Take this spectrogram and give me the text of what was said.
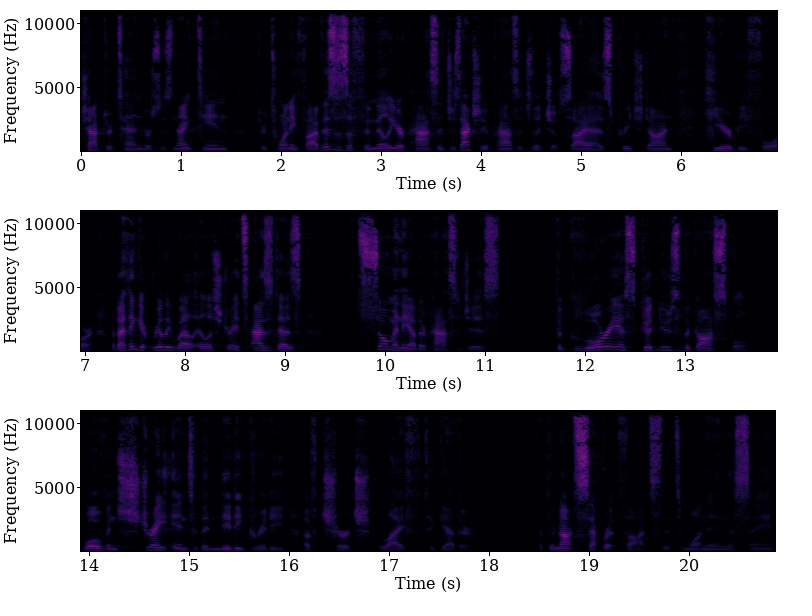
chapter 10, verses 19 through 25. This is a familiar passage. It's actually a passage that Josiah has preached on here before, but I think it really well illustrates, as does so many other passages, the glorious good news of the gospel woven straight into the nitty gritty of church life together. That they're not separate thoughts, it's one in the same.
